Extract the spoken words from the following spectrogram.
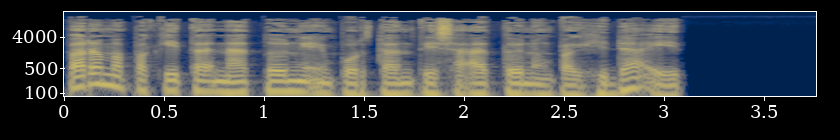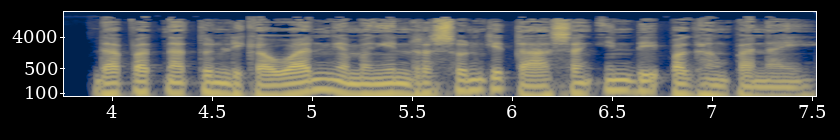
Para mapakita naton nga importante sa aton ang paghidait, dapat naton likawan nga mangin rason kita sang indi paghangpanay.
